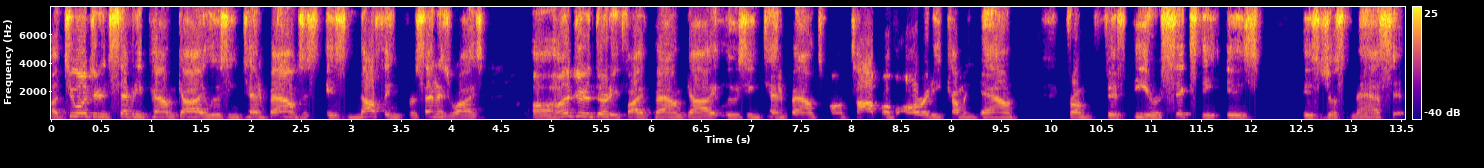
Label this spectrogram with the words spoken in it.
a 270 pound guy losing 10 pounds is, is nothing percentage wise. A 135 pound guy losing 10 pounds on top of already coming down from 50 or 60 is is just massive.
